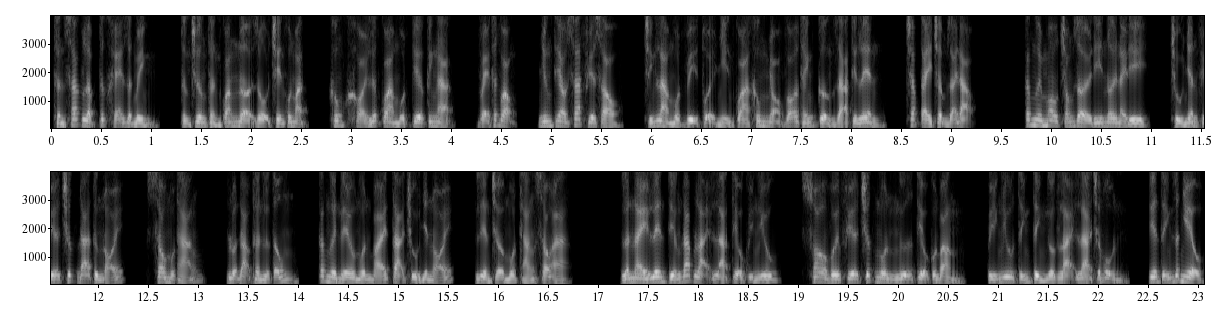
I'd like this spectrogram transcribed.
thần sắc lập tức khẽ giật mình, từng trương thần quang nở rộ trên khuôn mặt, không khỏi lướt qua một tia kinh ngạc, vẻ thất vọng, nhưng theo sát phía sau, chính là một vị tuổi nhìn qua không nhỏ võ thánh cường giả tiến lên, chắp tay chậm rãi đạo. Các ngươi mau chóng rời đi nơi này đi, chủ nhân phía trước đã từng nói, sau một tháng, luận đạo thần lực tông, các ngươi nếu muốn bái tạ chủ nhân nói, liền chờ một tháng sau a. Lần này lên tiếng đáp lại là tiểu quý ngưu, so với phía trước ngôn ngữ tiểu côn bằng quý ngưu tính tình ngược lại là trầm ổn yên tính rất nhiều,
